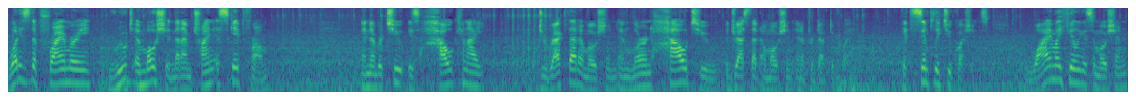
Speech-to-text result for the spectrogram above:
what is the primary root emotion that I'm trying to escape from? And number two is how can I direct that emotion and learn how to address that emotion in a productive way? It's simply two questions. Why am I feeling this emotion?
